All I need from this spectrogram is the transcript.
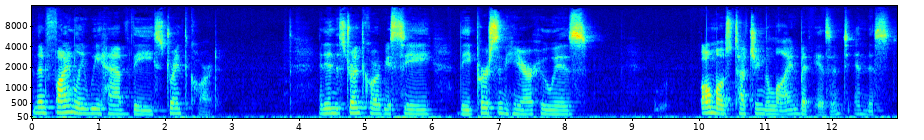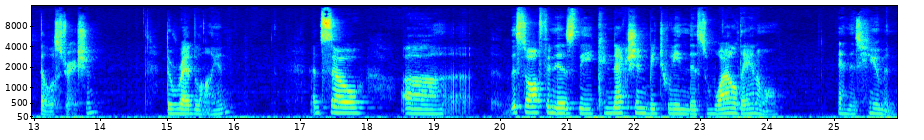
And then finally, we have the strength card. And in the strength card, we see the person here who is almost touching the line but isn't in this illustration the red lion. And so uh, this often is the connection between this wild animal and this human.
